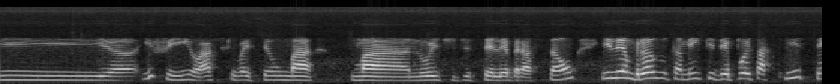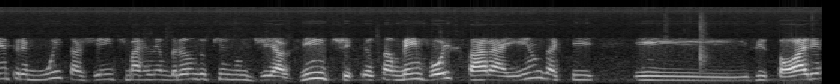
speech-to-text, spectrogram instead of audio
e, ah, enfim, eu acho que vai ser uma, uma noite de celebração. E lembrando também que depois aqui sempre é muita gente, mas lembrando que no dia 20 eu também vou estar ainda aqui em Vitória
